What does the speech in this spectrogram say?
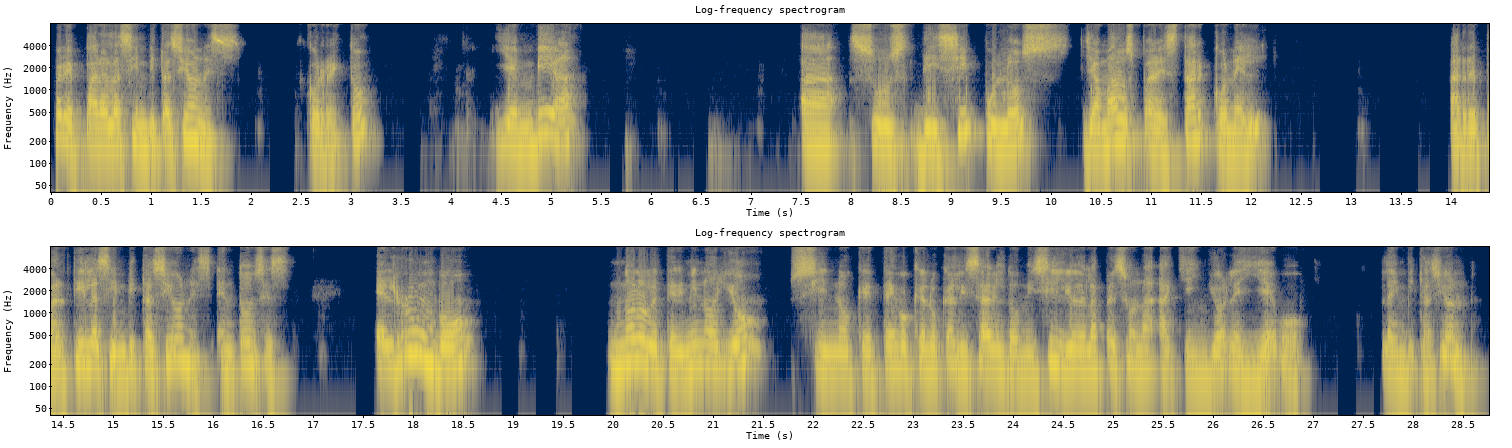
Prepara las invitaciones. Correcto. Y envía a sus discípulos llamados para estar con él a repartir las invitaciones. Entonces, el rumbo no lo determino yo, sino que tengo que localizar el domicilio de la persona a quien yo le llevo la invitación.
